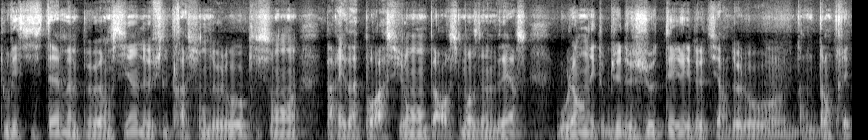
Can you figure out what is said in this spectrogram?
tous les systèmes un peu anciens de filtration de l'eau qui sont par évaporation, par osmose inverse, où là on est obligé de jeter les deux tiers de l'eau euh, d'entrée.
